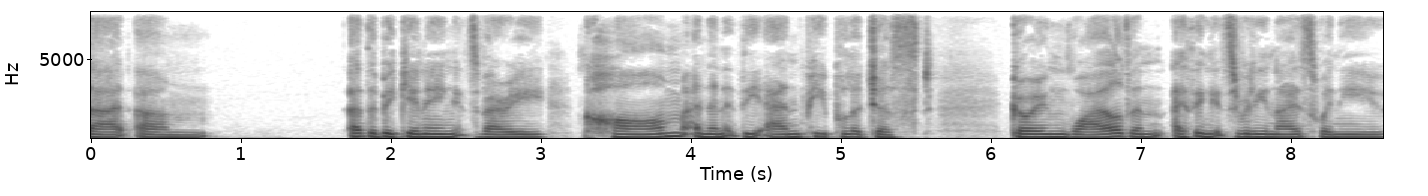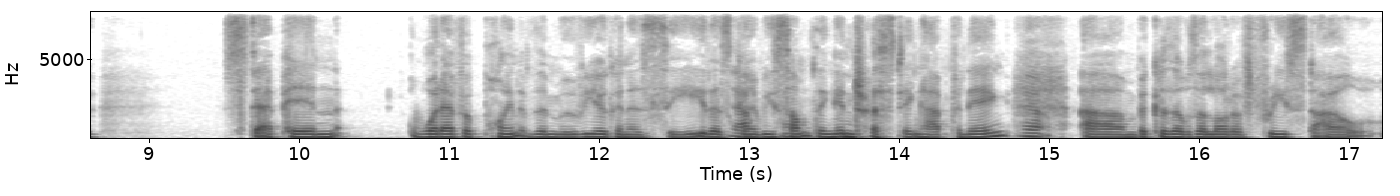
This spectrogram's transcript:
that um, at the beginning it's very calm and then at the end people are just going wild and i think it's really nice when you step in whatever point of the movie you're going to see there's going to be something interesting happening Yeah. um, because there was a lot of freestyle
